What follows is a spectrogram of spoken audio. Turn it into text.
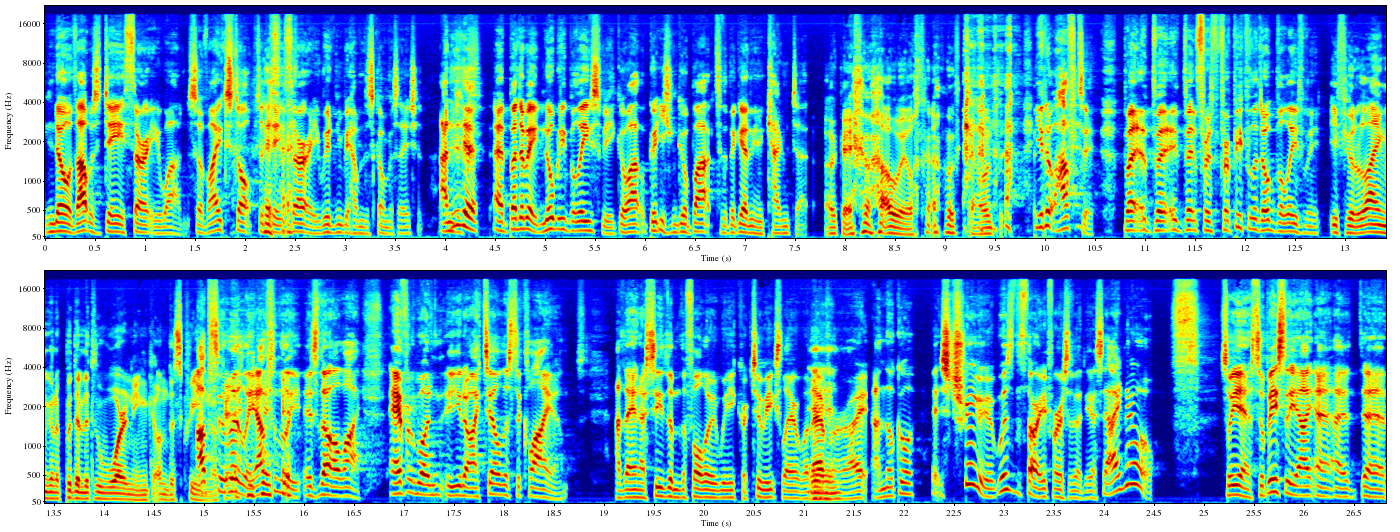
No, that was day 31. So if I'd stopped at day 30, we wouldn't be having this conversation. And Yeah. uh, by the way, nobody believes me. Go out, you can go back to the beginning and count it. Okay, I will. I will count. it. You don't have to, but but but for, for people that don't believe me, if you're lying, I'm going to put a little warning on the screen. okay? Absolutely, absolutely. It's not a lie. Everyone, you know, I tell this to clients, and then I see them the following week or two weeks later, whatever, right? And they'll go, "It's true. It was the thirty-first of video." I say, "I know." So yeah, so basically, I I, I, uh,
